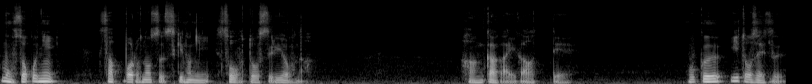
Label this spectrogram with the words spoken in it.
もうそこに札幌のすすきのに相当するような繁華街があって僕意図せず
